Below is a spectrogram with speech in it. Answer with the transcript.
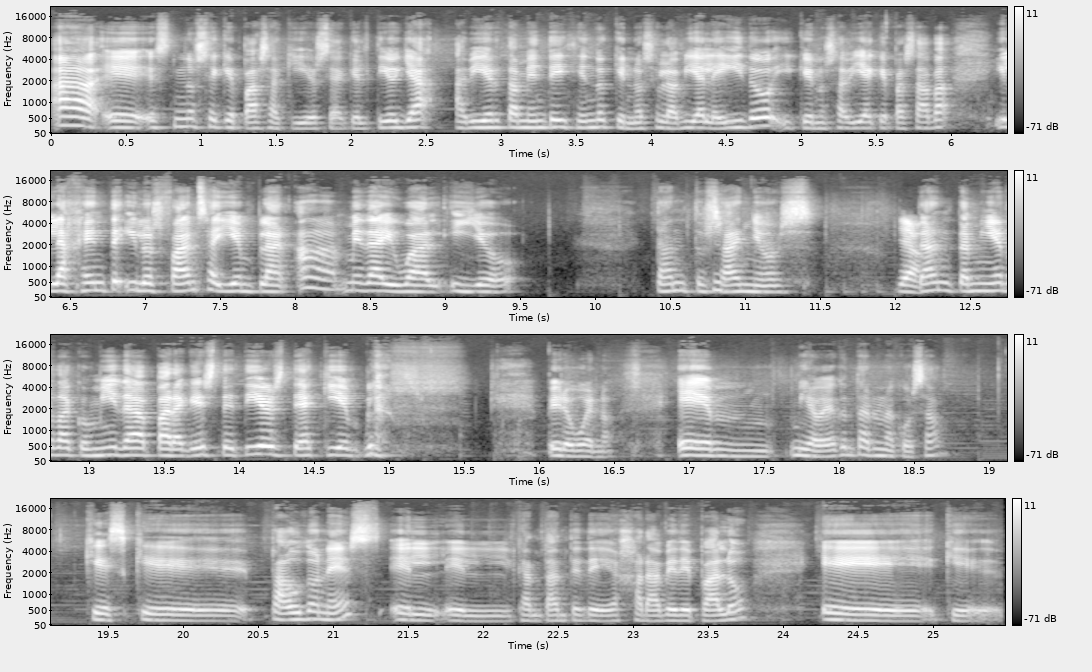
ah, eh, es, no sé qué pasa aquí, o sea, que el tío ya abiertamente diciendo que no se lo había leído y que no sabía qué pasaba, y la gente y los fans ahí en plan, ah, me da igual, y yo, tantos años, tanta mierda comida para que este tío esté aquí en plan... Pero bueno, em, mira, voy a contar una cosa, que es que Pau Donés, el, el cantante de Jarabe de Palo, eh, que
